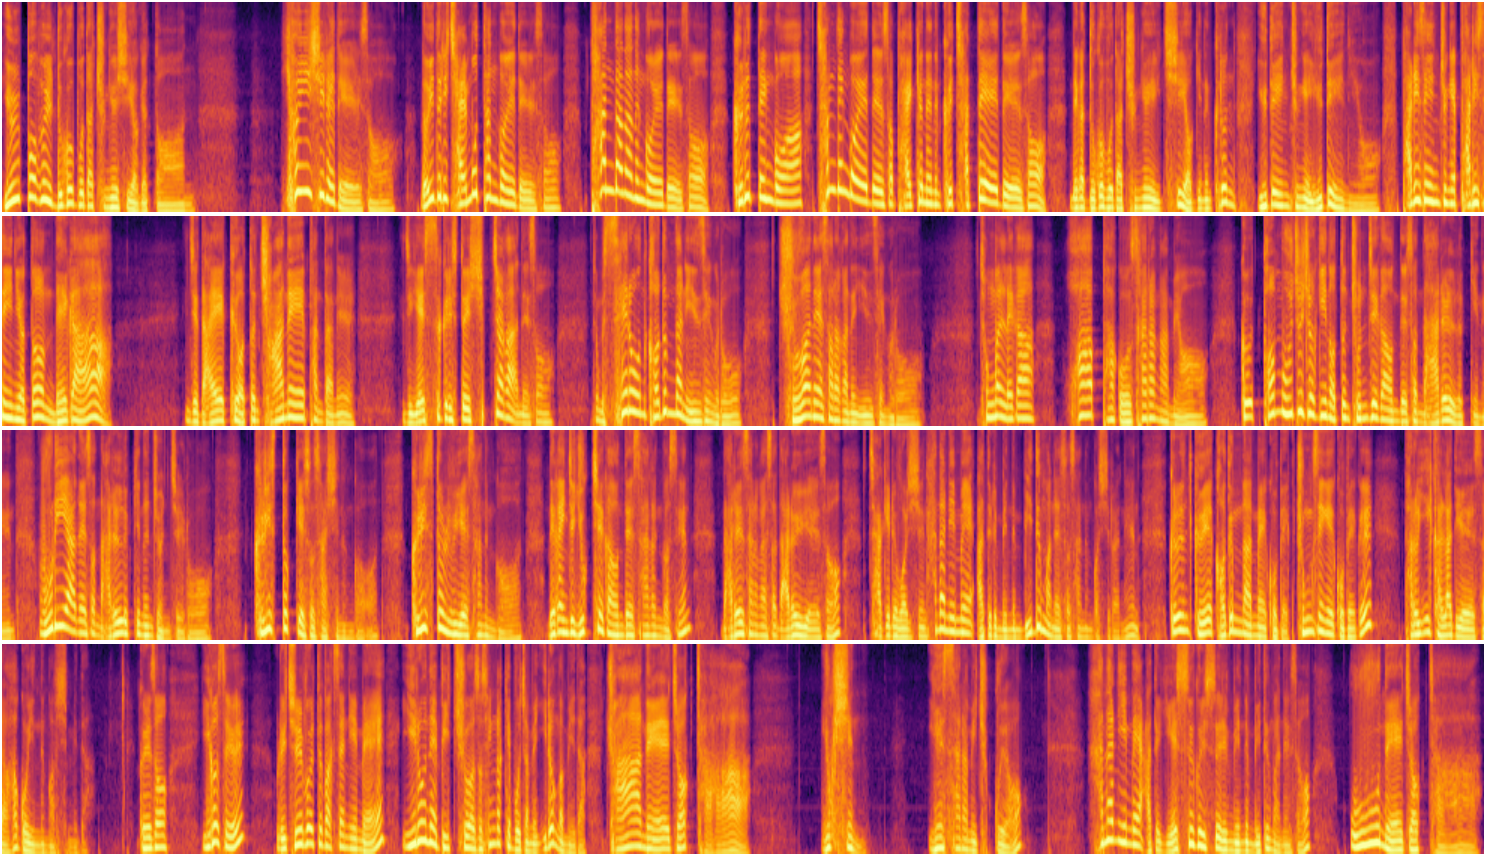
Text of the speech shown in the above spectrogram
율법을 누구보다 중요시 여겼던 현실에 대해서 너희들이 잘못한 거에 대해서 판단하는 거에 대해서 그릇된 거와 참된 거에 대해서 밝혀내는 그 잣대에 대해서 내가 누구보다 중요시 여기는 그런 유대인 중에 유대인이요. 바리새인 중에 바리새인이었던 내가 이제 나의 그 어떤 좌뇌의 판단을 이제 예수 그리스도의 십자가 안에서 정말 새로운 거듭난 인생으로 주 안에 살아가는 인생으로 정말 내가 화합하고 사랑하며 그 범우주적인 어떤 존재 가운데서 나를 느끼는 우리 안에서 나를 느끼는 존재로 그리스도께서 사시는 것, 그리스도를 위해 사는 것, 내가 이제 육체 가운데 사는 것은 나를 사랑하사 나를 위해서 자기를 버리신 하나님의 아들을 믿는 믿음 안에서 사는 것이라는 그런 그의 거듭남의 고백, 중생의 고백을 바로 이 갈라디아에서 하고 있는 것입니다. 그래서 이것을 우리 줄볼트 박사님의 이론에 비추어서 생각해 보자면 이런 겁니다. 좌뇌적 자아, 육신, 옛 사람이 죽고요. 하나님의 아들 예수 그리스도를 믿는 믿음 안에서 우뇌적 자아,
